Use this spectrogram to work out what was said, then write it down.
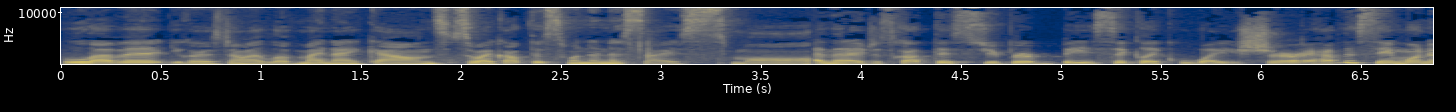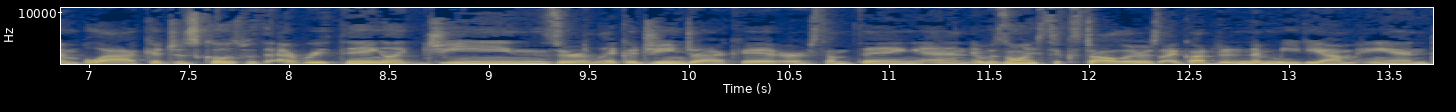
Love it. You guys know I love my nightgowns. So I got this one in a size small. And then I just got this super basic like white shirt. I have the same one in black. It just goes with everything like jeans or like a jean jacket or something. And it was only $6. I got it in a medium and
